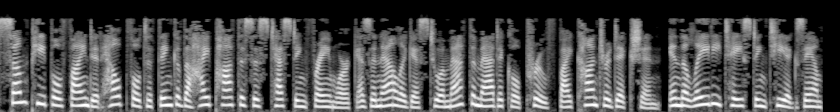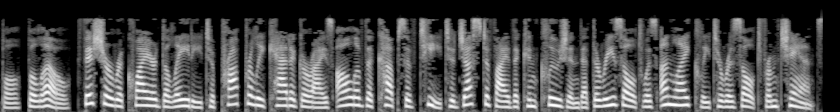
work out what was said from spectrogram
some people find it helpful to think of the hypothesis testing framework as analogous to a mathematical proof by contradiction. In the lady tasting tea example below, Fisher required the lady to properly categorize all of the cups of tea to justify the conclusion that the result was unlikely to result from chance.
